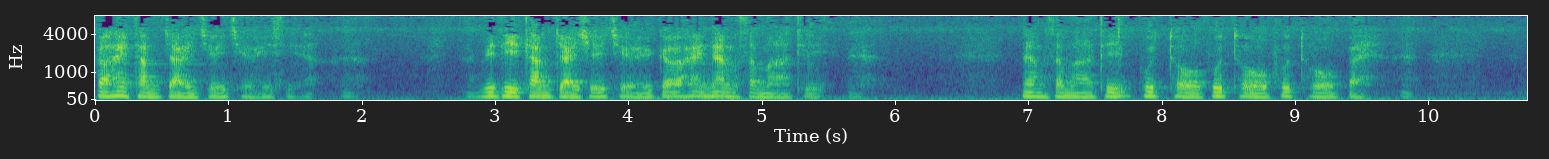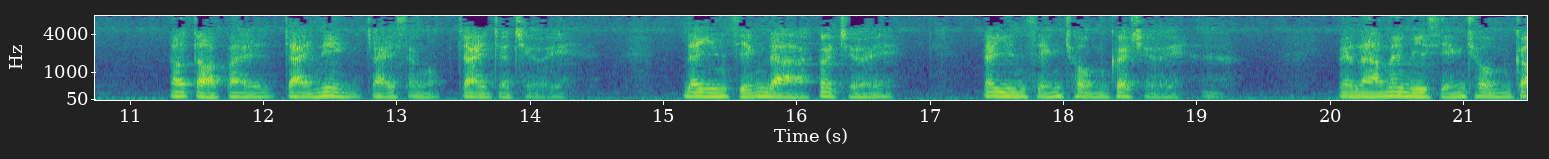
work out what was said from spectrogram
ก็ให้ทำใจเฉยๆเสีย วิธีทำใจเฉยๆก็ให้นั่งสมาธิ นั่งสมาธิพุทโธ พุทโธ พุทโธไป แล้วต่อไปใจนิ่งใจสงบใจจะเฉย ได้ยินเสียงด่าก็เฉย ได้ยินเสียงชมก็เฉย เวลาไม่มีเสียงชมก็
